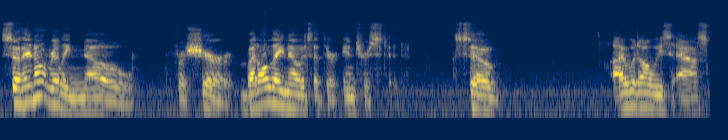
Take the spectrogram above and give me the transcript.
So they don't really know for sure, but all they know is that they're interested. So I would always ask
